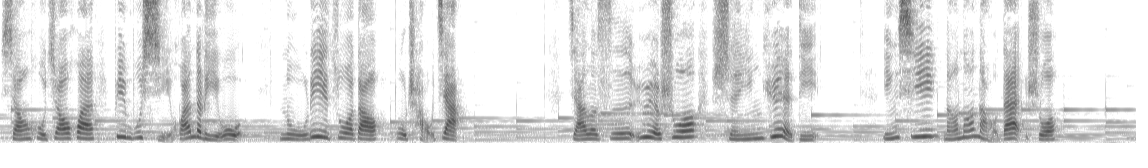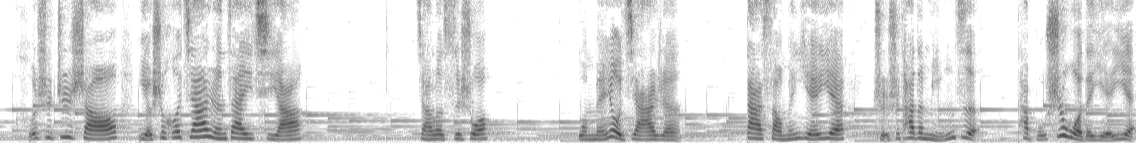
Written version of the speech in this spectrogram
相互交换并不喜欢的礼物，努力做到不吵架。”加勒斯越说，声音越低。银溪挠挠脑袋说：“可是至少也是和家人在一起呀。”加勒斯说：“我没有家人，大嗓门爷爷只是他的名字，他不是我的爷爷。”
